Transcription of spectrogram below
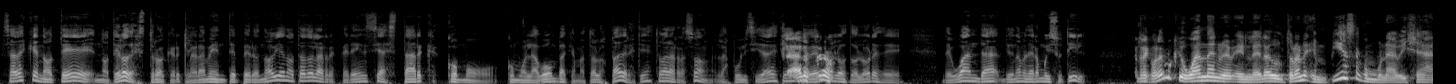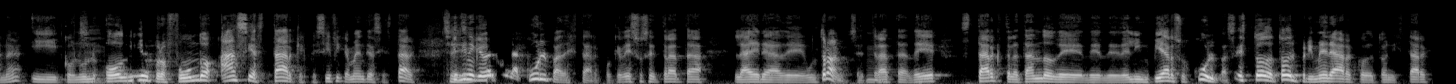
Sabes que noté, noté lo de Stroker, claramente, pero no había notado la referencia a Stark como, como la bomba que mató a los padres. Tienes toda la razón. Las publicidades tienen que ver con los dolores de, Wanda de una manera muy sutil. Recordemos que Wanda en, la era de Ultron empieza como una villana y con un odio profundo hacia Stark, específicamente hacia Stark, que tiene que ver con la culpa de Stark, porque de eso se trata la era de Ultron. Se mm. trata de Stark tratando de, de, limpiar sus culpas. Es todo, todo el primer arco de Tony Stark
